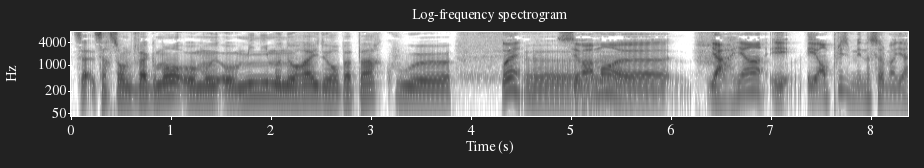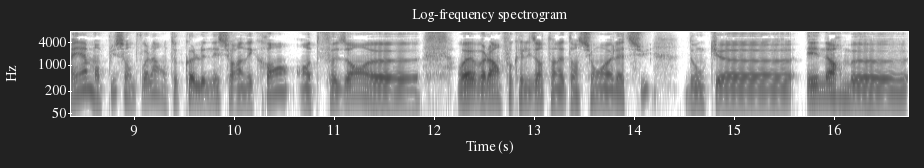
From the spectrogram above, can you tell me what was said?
Ça, ça ressemble vaguement au, au mini monorail d'Europa Park ou euh, Ouais, euh, c'est vraiment, il euh, y a rien et et en plus, mais non seulement il y a rien, mais en plus on te voilà, on te colle le nez sur un écran en te faisant, euh, ouais, voilà, en focalisant ton attention euh, là-dessus. Donc énorme,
